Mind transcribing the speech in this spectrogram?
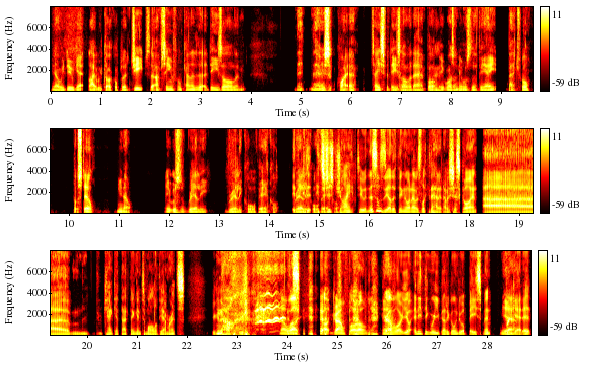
you know we do get like we've got a couple of Jeeps that I've seen from Canada that are diesel, and there, there is quite a taste for diesel over there. But Mm. it wasn't. It was the V8 petrol. But still, you know, it was a really really cool vehicle. It- really it- cool it's just giant too. And this was the other thing when I was looking at it, I was just going, um, can't get that thing into Mall of the Emirates. You're gonna No. have No, well, uh, ground floor only. Yeah. ground floor. You know, anything where you've got to go into a basement, Yeah. forget it.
